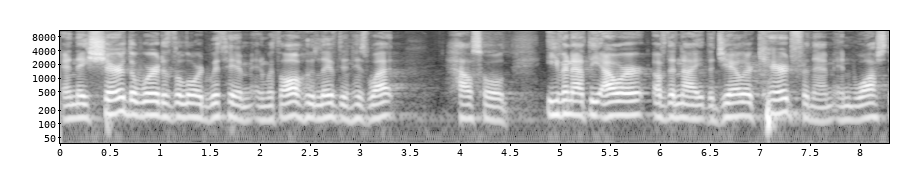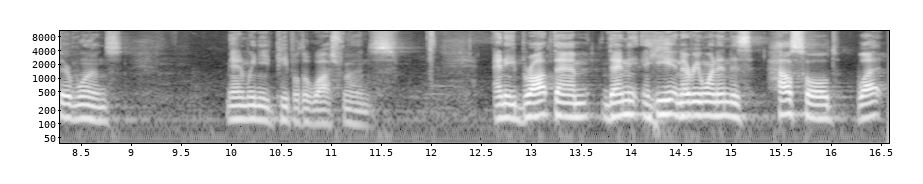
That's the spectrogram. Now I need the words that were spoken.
And they shared the word of the Lord with him and with all who lived in his what? Household. Even at the hour of the night, the jailer cared for them and washed their wounds. Man, we need people to wash wounds. And he brought them, then he and everyone in his household, what?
